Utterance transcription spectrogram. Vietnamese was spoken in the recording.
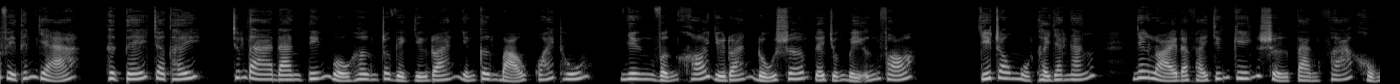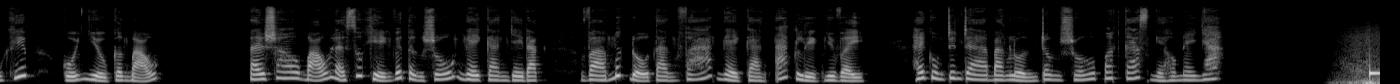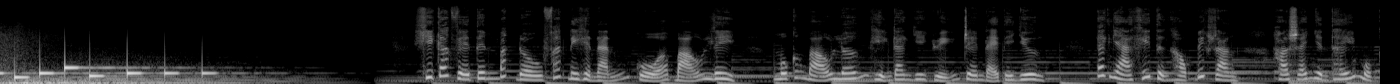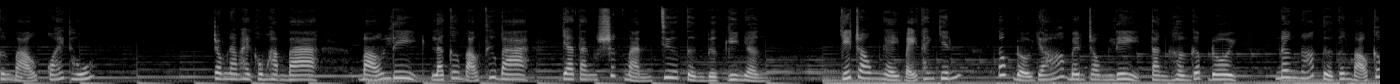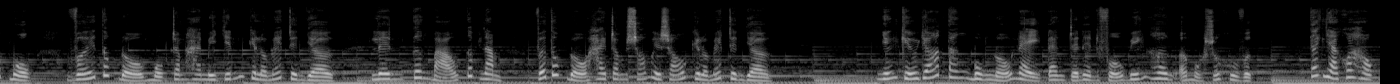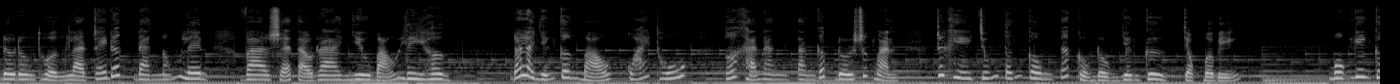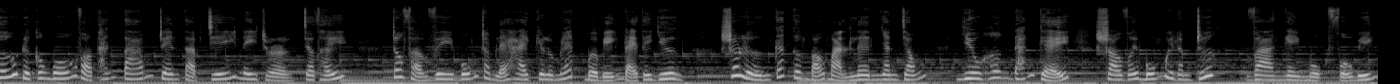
quý vị thính giả, thực tế cho thấy chúng ta đang tiến bộ hơn trong việc dự đoán những cơn bão quái thú, nhưng vẫn khó dự đoán đủ sớm để chuẩn bị ứng phó. Chỉ trong một thời gian ngắn, nhân loại đã phải chứng kiến sự tàn phá khủng khiếp của nhiều cơn bão. Tại sao bão lại xuất hiện với tần số ngày càng dày đặc và mức độ tàn phá ngày càng ác liệt như vậy? Hãy cùng Trinh Trà bàn luận trong số podcast ngày hôm nay nhé. Khi các vệ tinh bắt đầu phát đi hình ảnh của bão Ly, một cơn bão lớn hiện đang di chuyển trên Đại Tây Dương, các nhà khí tượng học biết rằng họ sẽ nhìn thấy một cơn bão quái thú. Trong năm 2023, bão Ly là cơn bão thứ ba gia tăng sức mạnh chưa từng được ghi nhận. Chỉ trong ngày 7 tháng 9, tốc độ gió bên trong Ly tăng hơn gấp đôi, nâng nó từ cơn bão cấp 1 với tốc độ 129 km/h lên cơn bão cấp 5 với tốc độ 266 km/h. Những kiểu gió tăng bùng nổ này đang trở nên phổ biến hơn ở một số khu vực. Các nhà khoa học đều đồng thuận là trái đất đang nóng lên và sẽ tạo ra nhiều bão ly hơn. Đó là những cơn bão quái thú có khả năng tăng gấp đôi sức mạnh trước khi chúng tấn công các cộng đồng dân cư dọc bờ biển. Một nghiên cứu được công bố vào tháng 8 trên tạp chí Nature cho thấy trong phạm vi 402 km bờ biển Đại Tây Dương, số lượng các cơn bão mạnh lên nhanh chóng nhiều hơn đáng kể so với 40 năm trước và ngày một phổ biến.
